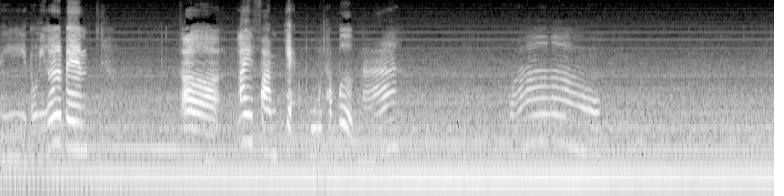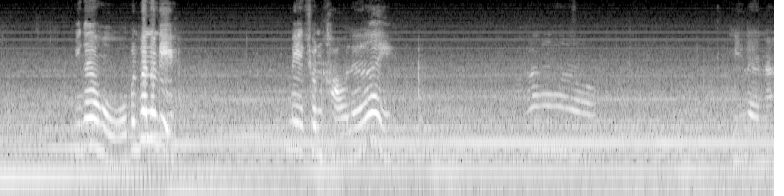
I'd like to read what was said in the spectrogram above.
นี่ตรงนี้ก็จะเป็น เอ่อไล่ฟาร์มแกะภูทับเบิกนะ ว้าว นี่ก็โอ้โหเพื่อนๆดูดิ เมฆชนเขาเลยนี่เลยนะ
